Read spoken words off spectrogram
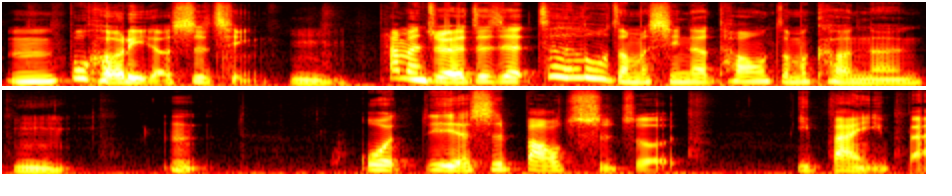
嗯不合理的事情。嗯，他们觉得这件这路怎么行得通？怎么可能？嗯嗯。我也是保持着一半一半，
